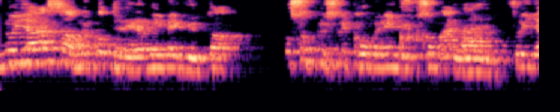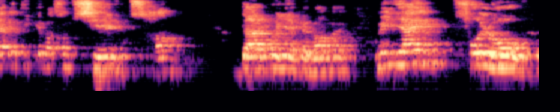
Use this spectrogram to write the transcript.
når jeg er sammen på trening med gutta, og så plutselig kommer en gutt som er lei For jeg vet ikke hva som skjer hos han der på hjemmebane. Men jeg får lov.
